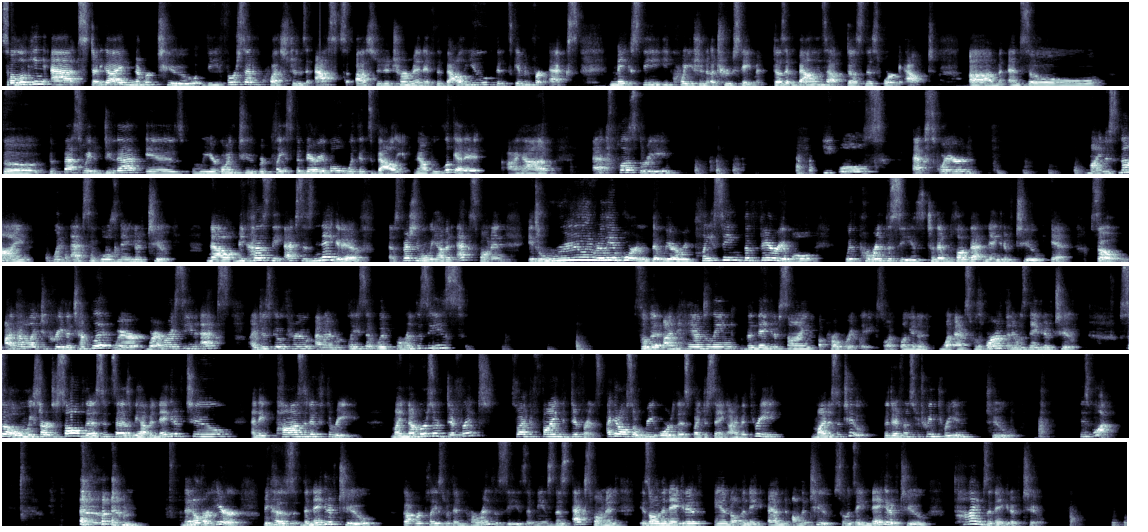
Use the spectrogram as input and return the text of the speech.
So looking at study guide number two, the first set of questions asks us to determine if the value that's given for X makes the equation a true statement. Does it balance out? Does this work out? Um, and so the, the best way to do that is we are going to replace the variable with its value. Now, if we look at it, I have X plus three equals x squared minus 9 when x equals negative 2. Now, because the x is negative, especially when we have an exponent, it's really, really important that we are replacing the variable with parentheses to then plug that negative 2 in. So I kind of like to create a template where wherever I see an x, I just go through and I replace it with parentheses so that I'm handling the negative sign appropriately. So I plug in what X was worth and it was negative two. So when we start to solve this, it says we have a negative two and a positive three. My numbers are different, so I have to find the difference. I could also reorder this by just saying I have a three minus a two. The difference between three and two is one. then over here, because the negative two got replaced within parentheses, it means this exponent is on the negative and on the negative and on the two. So it's a negative two times a negative two.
